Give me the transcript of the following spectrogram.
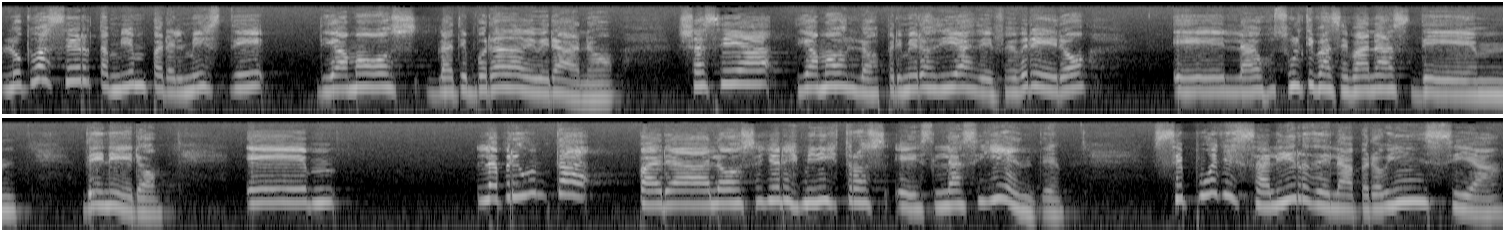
lo que va a ser también para el mes de, digamos, la temporada de verano, ya sea, digamos, los primeros días de febrero, eh, las últimas semanas de, em, enero. Em, La pregunta para los señores ministros es la siguiente. ¿Se puede salir de la provincia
